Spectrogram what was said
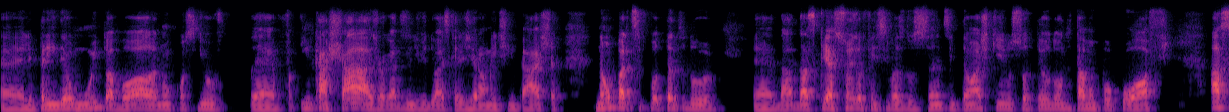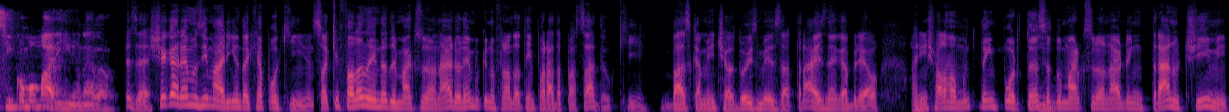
é, ele prendeu prendeu muito a bola, não conseguiu é, encaixar as jogadas individuais que ele geralmente encaixa, não participou tanto do, é, da, das criações ofensivas do Santos, então acho que o Soteldo onde estava um pouco off assim como o Marinho, né, Léo? Pois é, chegaremos em Marinho daqui a pouquinho. Só que falando ainda do Marcos Leonardo, eu lembro que no final da temporada passada, o que basicamente é dois meses atrás, né, Gabriel? A gente falava muito da importância Sim. do Marcos Leonardo entrar no time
